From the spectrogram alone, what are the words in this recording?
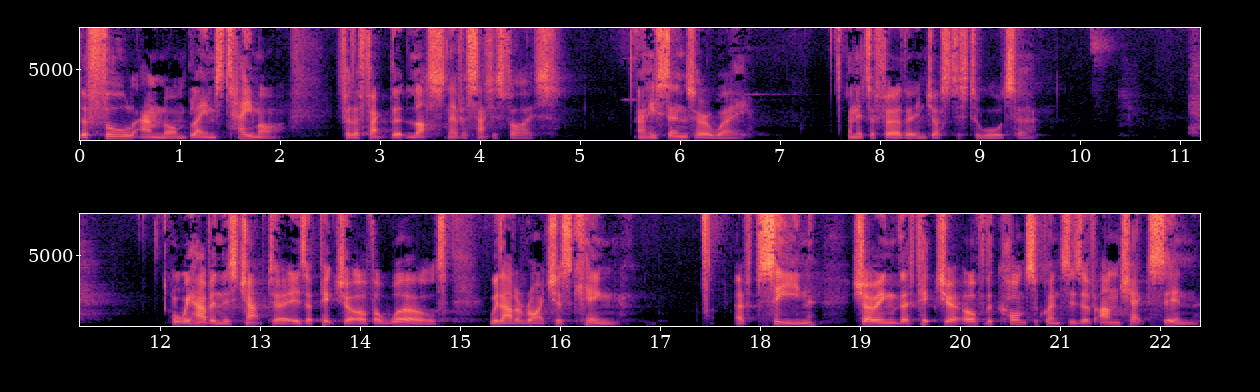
The fool Amnon blames Tamar for the fact that lust never satisfies. And he sends her away. And it's a further injustice towards her. What we have in this chapter is a picture of a world without a righteous king. A scene showing the picture of the consequences of unchecked sin.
